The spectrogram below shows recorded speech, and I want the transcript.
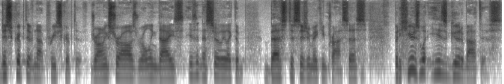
descriptive, not prescriptive. Drawing straws, rolling dice isn't necessarily like the best decision making process. But here's what is good about this.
